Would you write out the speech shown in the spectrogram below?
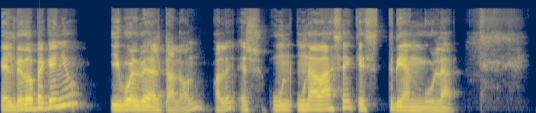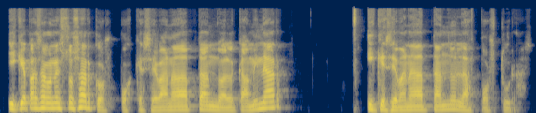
el dedo pequeño y vuelve al talón, ¿vale? Es una base que es triangular. ¿Y qué pasa con estos arcos? Pues que se van adaptando al caminar y que se van adaptando en las posturas.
